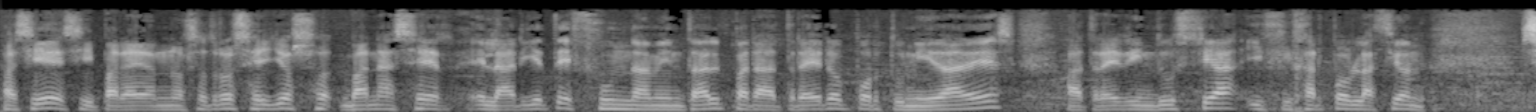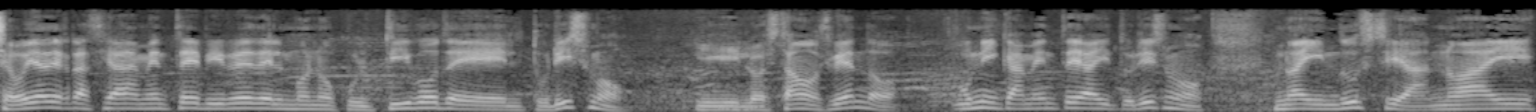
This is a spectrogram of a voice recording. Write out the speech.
Así es, y para nosotros ellos van a ser el ariete fundamental para atraer oportunidades, atraer industria y fijar población. Segovia, desgraciadamente, vive del monocultivo del turismo. Y lo estamos viendo, únicamente hay turismo, no hay industria, no hay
